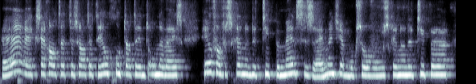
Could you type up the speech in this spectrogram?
Ja, Ik zeg altijd, het is altijd heel goed dat in het onderwijs heel veel verschillende type mensen zijn. Want je hebt ook zoveel verschillende type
